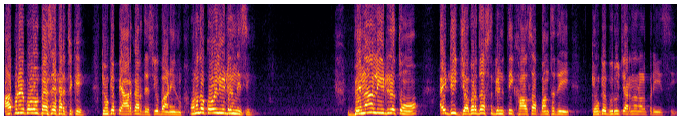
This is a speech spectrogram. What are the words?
ਆਪਣੇ ਕੋਲੋਂ ਪੈਸੇ ਖਰਚ ਕੇ, ਕਿਉਂਕਿ ਪਿਆਰ ਕਰਦੇ ਸੀ ਉਹ ਬਾਣੀ ਨੂੰ। ਉਹਨਾਂ ਦਾ ਕੋਈ ਲੀਡਰ ਨਹੀਂ ਸੀ। ਬਿਨਾਂ ਲੀਡਰ ਤੋਂ ਐਡੀ ਜ਼ਬਰਦਸਤ ਗਿਣਤੀ ਖਾਲਸਾ ਪੰਥ ਦੀ, ਕਿਉਂਕਿ ਗੁਰੂ ਚਰਨਾਂ ਨਾਲ ਪ੍ਰੀਤ ਸੀ।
